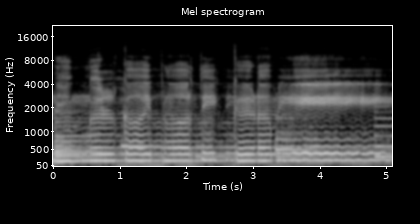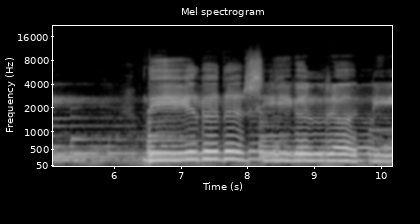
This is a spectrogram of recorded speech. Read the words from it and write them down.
നിങ്ങൾക്കായി പ്രാർത്ഥിക്കണമേ. ദീർഘദർശികൾ രാജ്ഞി.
